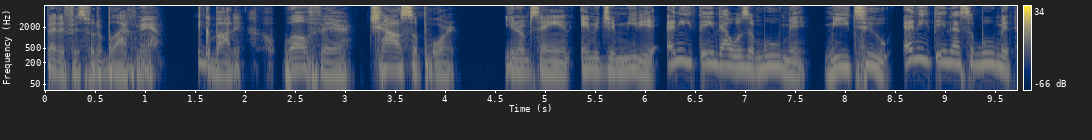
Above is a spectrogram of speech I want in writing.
benefits for the black man. Think about it. Welfare, child support, you know what I'm saying? Image and media, anything that was a movement, me too, anything that's a movement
